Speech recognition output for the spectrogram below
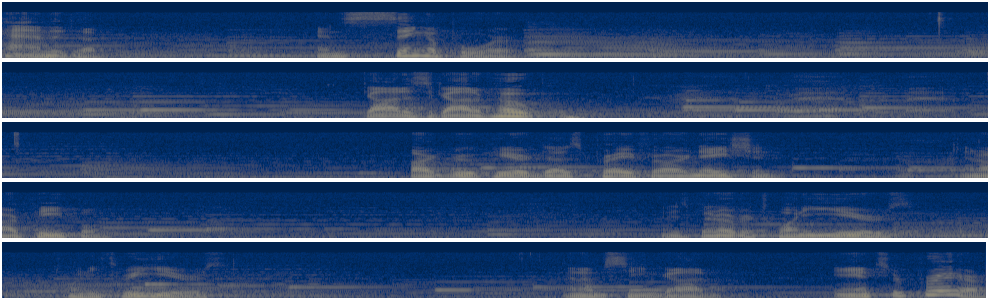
Canada and Singapore. God is a God of hope. Our group here does pray for our nation and our people. And it's been over 20 years, 23 years. And I'm seeing God answer prayer.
